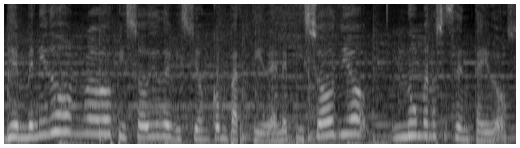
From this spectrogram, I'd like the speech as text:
Bienvenidos a un nuevo episodio de Visión Compartida, el episodio número 62.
